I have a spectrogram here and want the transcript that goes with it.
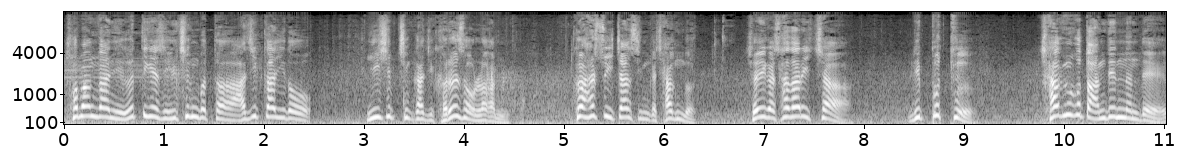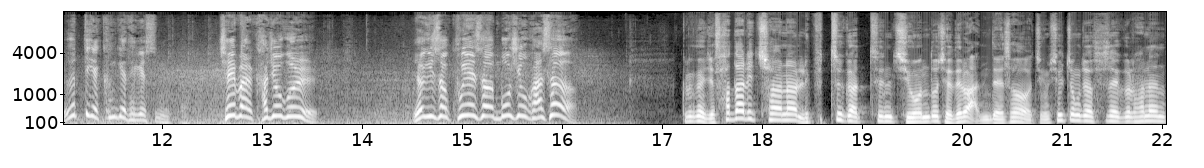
소방관이 어떻게 해서 1층부터 아직까지도 20층까지 걸어서 올라갑니까? 그거 할 수 있지 않습니까? 작은 것. 저희가 사다리차, 리프트, 작은 것도 안 됐는데 어떻게 큰 게 되겠습니까? 제발 가족을 여기서 구해서 모시고 가서 그러니까 이제 사다리차나 리프트 같은 지원도 제대로 안 돼서 지금 실종자 수색을 하는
